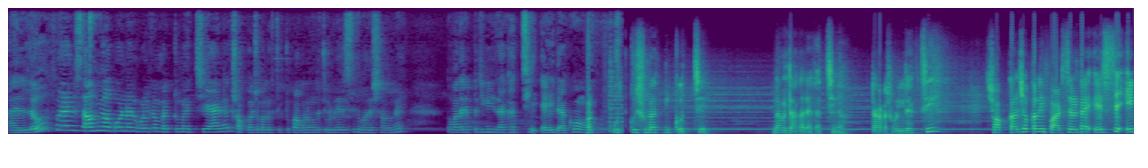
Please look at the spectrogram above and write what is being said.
হ্যালো ফ্রেন্ডস আমি Aparna welcome back to my channel সকাল সকাল একটু একটু পাগলের মধ্যে চলে এসেছি তোমাদের সামনে। তোমাদের একটা জিনিস দেখাচ্ছি। এই দেখো, আমার উৎকুসুনা কি করছে? না, আমি টাকা দেখাচ্ছি না। টাকাটা সরিয়ে রাখছি। সকাল সকাল এই পার্সেলটা এসছে, এই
